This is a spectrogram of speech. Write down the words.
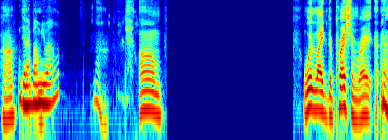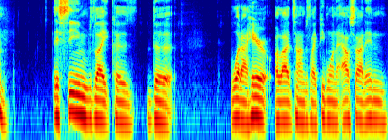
Huh? Did I bum you out? Nah. Um, with like depression, right? it seems like because the what I hear a lot of times is like people on the outside in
